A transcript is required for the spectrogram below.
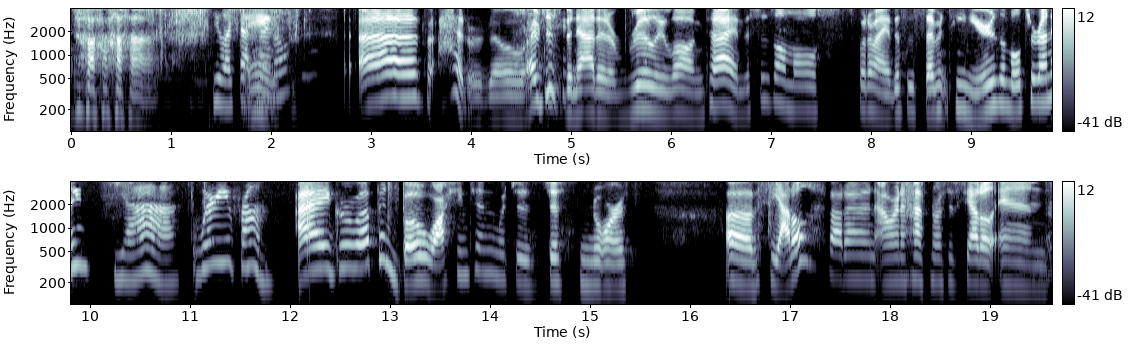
Do you like that Thanks. title? Uh, I don't know. I've just been at it a really long time. This is almost what am I? This is 17 years of ultra running. Yeah. Where are you from? I grew up in Bow, Washington, which is just north of Seattle, about an hour and a half north of Seattle, and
